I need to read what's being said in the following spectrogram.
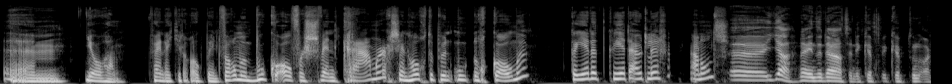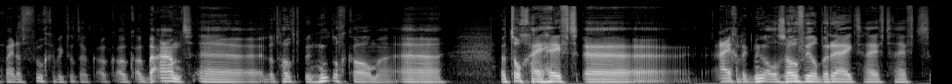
um, Johan, fijn dat je er ook bent. Waarom een boek over Sven Kramer? Zijn hoogtepunt moet nog komen. Kan jij dat, kun je het uitleggen aan ons? Uh, ja, nee, inderdaad. En ik heb, ik heb toen Art mij dat vroeg, heb ik dat ook, ook, ook, ook beaamd. Uh, dat hoogtepunt moet nog komen. Uh, maar toch, hij heeft eigenlijk nu al zoveel bereikt. Hij heeft, hij heeft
